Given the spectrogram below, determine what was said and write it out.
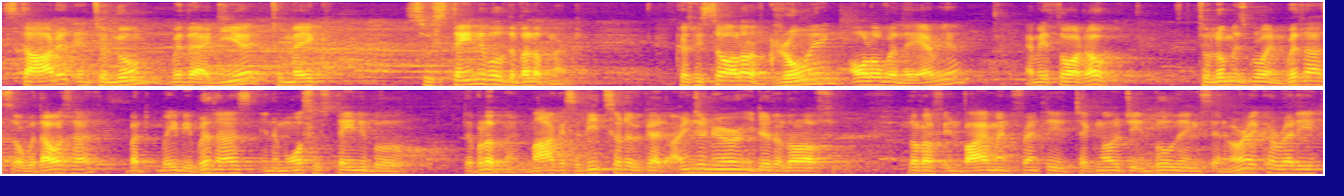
started in Tulum with the idea to make sustainable development. Because we saw a lot of growing all over the area, and we thought, oh, Tulum is growing with us or without us, but maybe with us in a more sustainable development. Mark is a LEED certificate engineer. He did a lot of lot of environment-friendly technology in buildings in America already.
